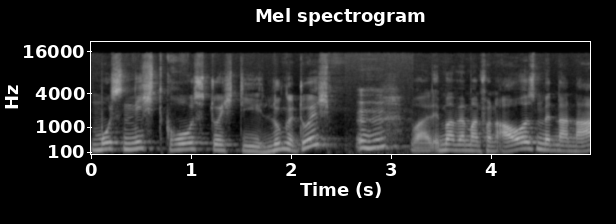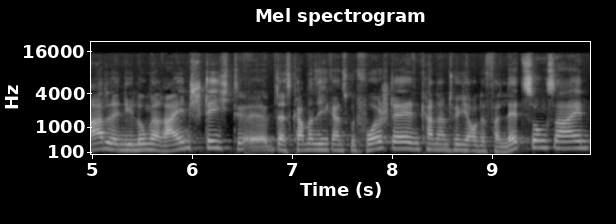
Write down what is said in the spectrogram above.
muss nicht groß durch die Lunge durch. Mhm. Weil immer, wenn man von außen mit einer Nadel in die Lunge reinsticht, äh, das kann man sich ganz gut vorstellen, kann natürlich auch eine Verletzung sein.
